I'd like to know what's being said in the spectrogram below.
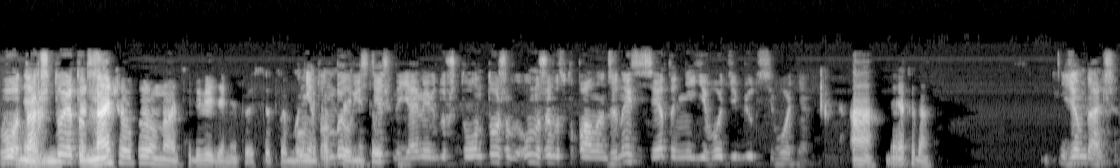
Вот, Нет, так что этот... Найджел был на телевидении, то есть это был Нет, он был, естественно. Я имею в виду, что он тоже, он уже выступал на Genesis, это не его дебют сегодня. А, это да. Идем дальше.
